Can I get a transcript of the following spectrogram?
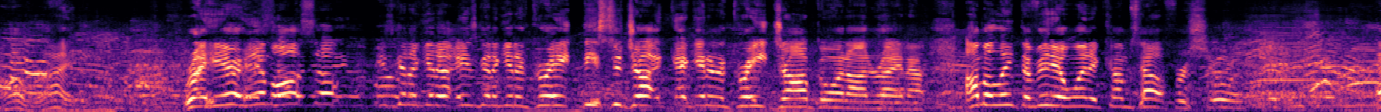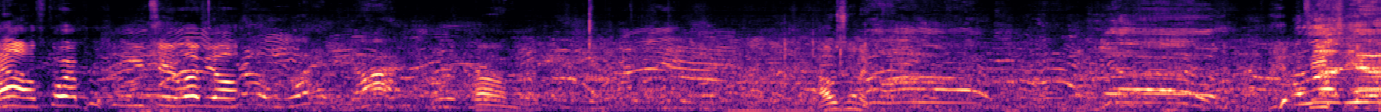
All right. Right here, him also. He's gonna get a. He's gonna get a great. These two jo- are getting a great job going on right now. I'm gonna link the video when it comes out for sure. Al, of course, I appreciate you too. Love y'all. Um, I was gonna. I love you.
